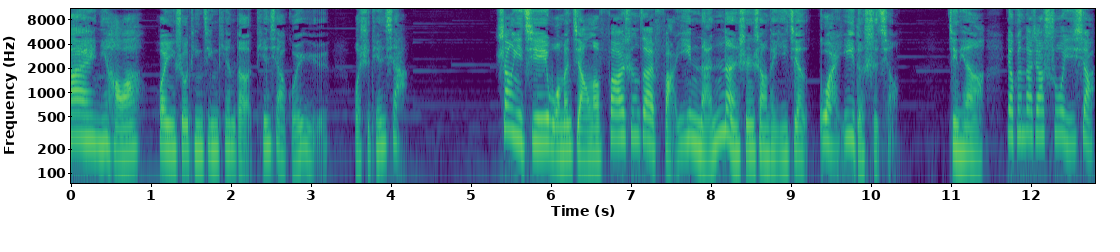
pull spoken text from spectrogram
嗨，你好啊，欢迎收听今天的《天下鬼语》，我是天下。上一期我们讲了发生在法医楠楠身上的一件怪异的事情，今天啊，要跟大家说一下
